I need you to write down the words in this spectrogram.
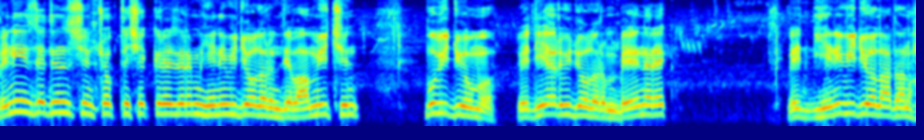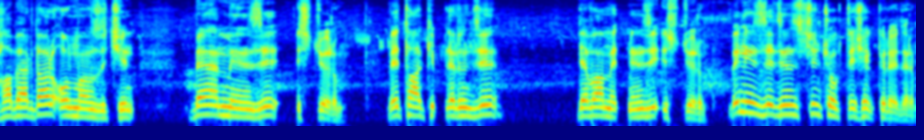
Beni izlediğiniz için çok teşekkür ederim. Yeni videoların devamı için bu videomu ve diğer videolarımı beğenerek ve yeni videolardan haberdar olmanız için beğenmenizi istiyorum. Ve takiplerinizi devam etmenizi istiyorum. Beni izlediğiniz için çok teşekkür ederim.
